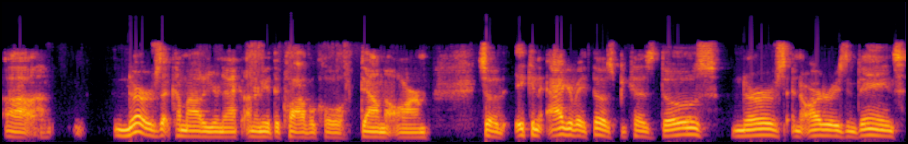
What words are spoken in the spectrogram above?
uh, nerves that come out of your neck underneath the clavicle down the arm. So it can aggravate those because those nerves and arteries and veins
